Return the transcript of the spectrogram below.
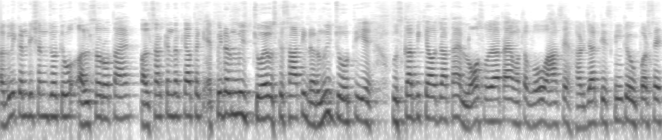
अगली कंडीशन जो होती है, वो अल्सर होता है। अल्सर के अंदर क्या होता है कि एपिडर्मिस जो है, उसके साथ ही डर्मिस जो होती है, उसका भी क्या हो जाता है लॉस हो जाता है। मतलब वो वहाँ से हट जाती है स्किन के ऊपर से।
